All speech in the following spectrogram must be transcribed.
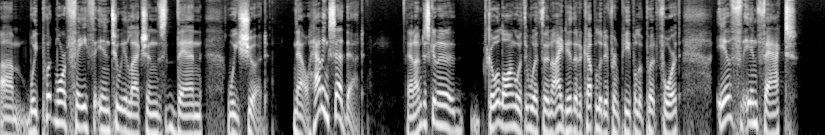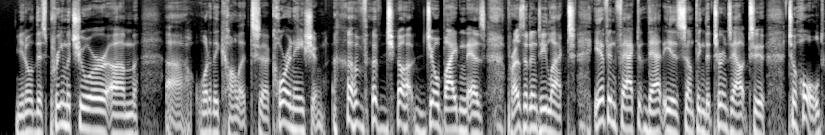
um, we put more faith into elections than we should. Now, having said that, and I'm just going to go along with with an idea that a couple of different people have put forth. If in fact, you know, this premature, um, uh, what do they call it, uh, coronation of, of Joe, Joe, Biden as president elect, if in fact that is something that turns out to to hold,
